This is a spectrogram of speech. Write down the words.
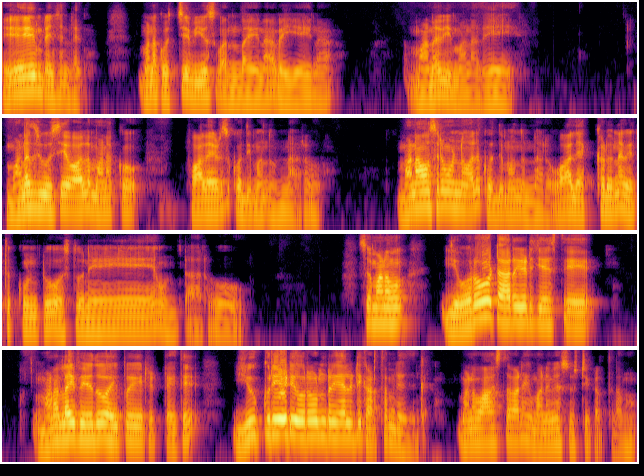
ఏం టెన్షన్ లేదు. మనకు వచ్చే వ్యూస్ వంద అయినా వెయ్యి అయినా మనవి మనదే. మనది చూసేవాళ్ళు మనకు ఫాలోయర్స్ కొద్దిమంది ఉన్నారు. మన అవసరం ఉన్న వాళ్ళు కొద్దిమంది ఉన్నారు. వాళ్ళు ఎక్కడున్నా వెతుక్కుంటూ వస్తూనే ఉంటారు. సో మనం ఎవరో టార్గెట్ చేస్తే మన లైఫ్ ఏదో అయిపోయేటట్టయితే యూ క్రియేట్ యువర్ ఓన్ రియాలిటీకి అర్థం లేదు ఇంకా. మన వాస్తవానికి మనమే సృష్టికర్తలము.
